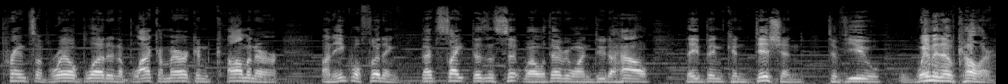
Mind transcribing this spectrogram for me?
prince of royal blood and a black American commoner on equal footing. That sight doesn't sit well with everyone due to how they've been conditioned to view women of color.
